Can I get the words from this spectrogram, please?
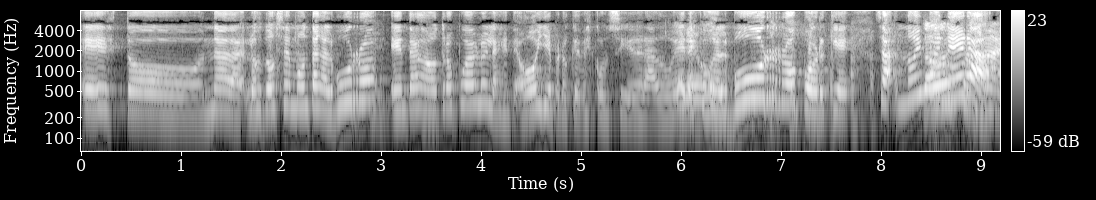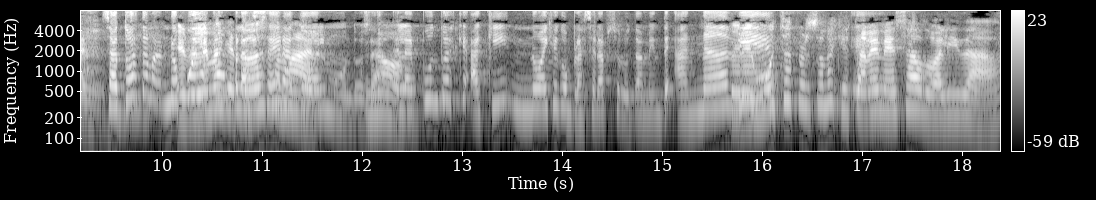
esto, nada, los dos se montan al burro, entran a otro pueblo y la gente, oye, pero qué desconsiderado eres con el burro, porque, o sea, no hay manera, o sea, todo está mal, no puedes complacer a todo el mundo, o sea, el, punto es que aquí no hay que complacer absolutamente a nadie. Pero hay muchas personas que están en eh, esa dualidad.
